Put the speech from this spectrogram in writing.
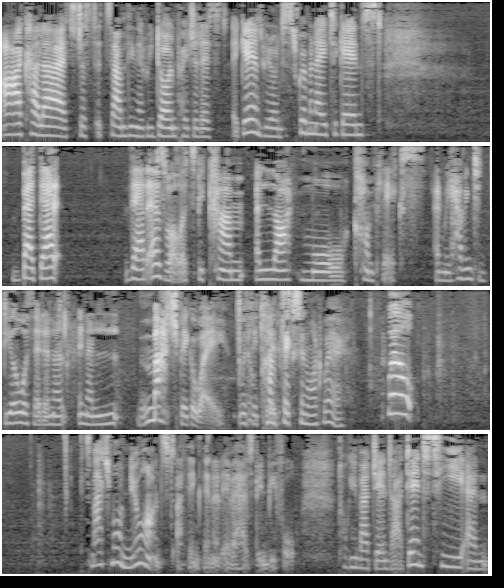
eye color. It's just, it's something that we don't prejudice against, we don't discriminate against. But that that as well, it's become a lot more complex and we're having to deal with it in a, in a much bigger way with the kids. Complex in what way? Well, it's much more nuanced, I think, than it ever has been before. Talking about gender identity and,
